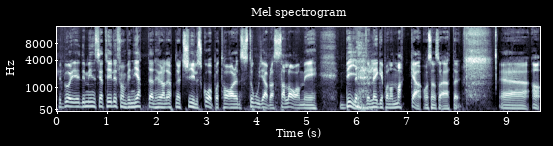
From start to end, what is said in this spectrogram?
det, börjar, det minns jag tydligt från vignetten hur han öppnar ett kylskåp och tar en stor jävla salami-bit och lägger på någon macka och sen så äter. Eh, ja.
